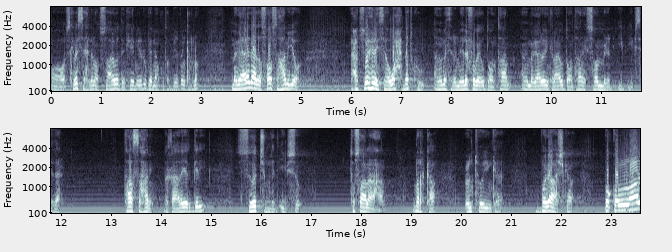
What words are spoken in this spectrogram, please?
oo iskaba sahlan oo tusaale waddankeena iyo dhulkeena aan ku tadbiiqin karno. Magaaladaada soo sahamiyo waxaad soo helaysaa wax dadku ama maalan meelo fog ay u doontaan ama magaalooyin kale ay u doontaan ay soo midhadh iib iibsadaan. Taas sahami dhaqaale yargeli soo jumlad iibso. Tusaale ahaan dharka cuntooyinka bagaashka boqolaal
